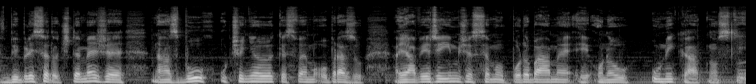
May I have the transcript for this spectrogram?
V Bibli se dočteme, že nás Bůh učinil ke svému obrazu a já věřím, že se mu podobáme i onou unikátností.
